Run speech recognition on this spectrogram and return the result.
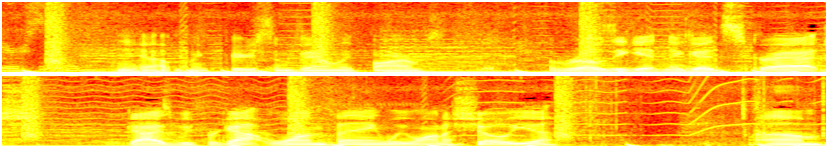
McPherson. Yep, McPherson Family Farms. So Rosie getting a good scratch. Guys, we forgot one thing we want to show you. Um,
